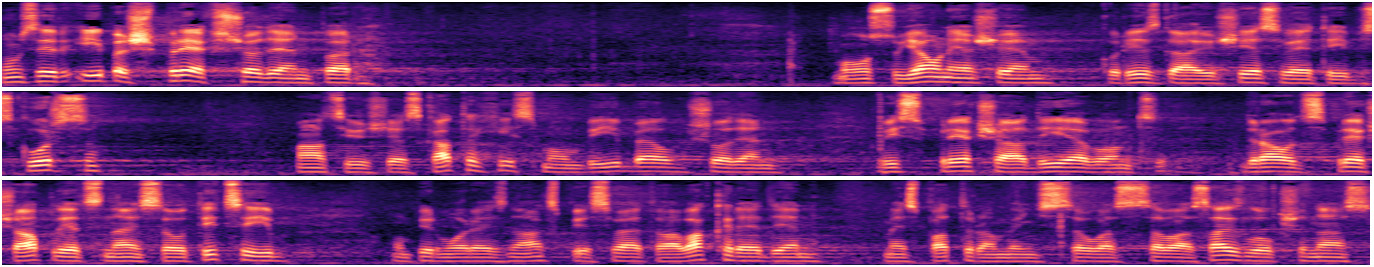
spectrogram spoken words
Mums ir īpašs prieks šodien par mūsu jauniešiem, kur izgājuši iesvētības kursu, mācījušies katehismu un bībeli. Šodien visu priekšā Dieva un draudzes priekšā apliecināja savu ticību un pirmoreiz nāks pie svētā vakarēdiena. Mēs paturam viņus savās, savās aizlūkšanās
